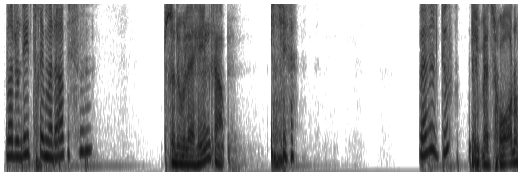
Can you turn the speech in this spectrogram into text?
Hvor du lige trimmer det op i siden. Så du vil have hanekam? Ja. Hvad vil du? Hvad tror du?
